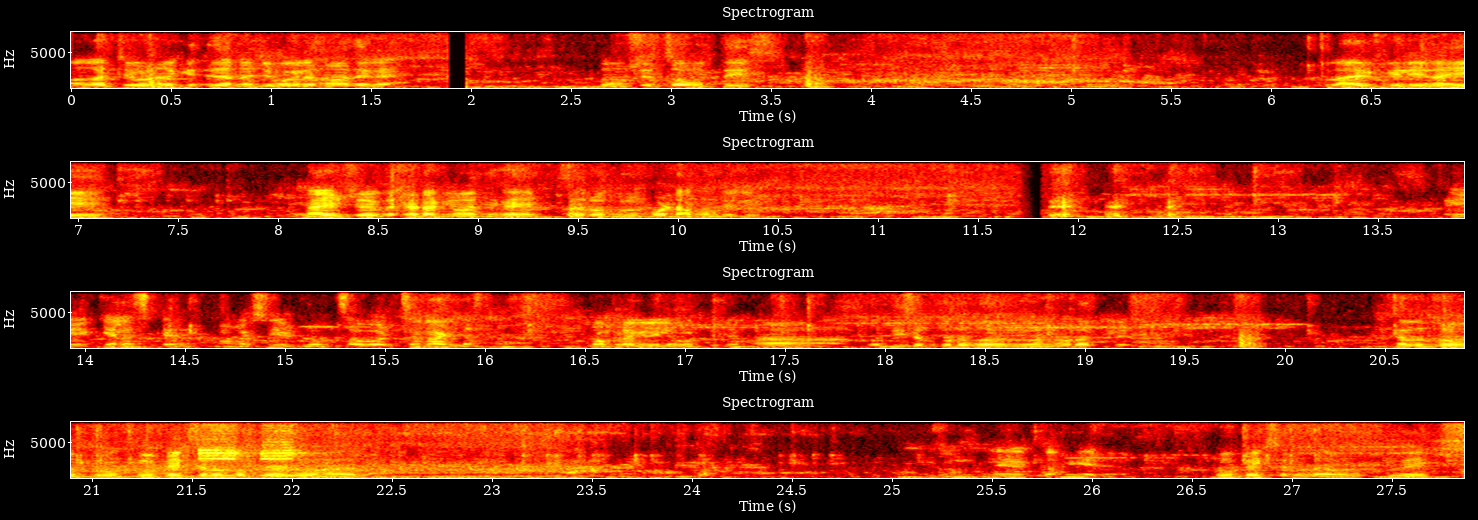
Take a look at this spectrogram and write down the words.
मगाची वेळ किती जणांची बघितलं माहिती काय? दोनशे चौतीस. लाईव्ह केली ना ही? लाईव्ह शिवाय कशा टाकली माहिती काय? सर्व ग्रुपवर टाकून दिली. हे केलंच काय? मग ड्रोनचा वरचा काढलास ना? टॉपला गेलेल्या वरती हा पण दिसत कुठं दोन त्याला झोन टू टू पिक्सेलच दोन हजार. टू पिक्सेलच आहे टू एक्स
